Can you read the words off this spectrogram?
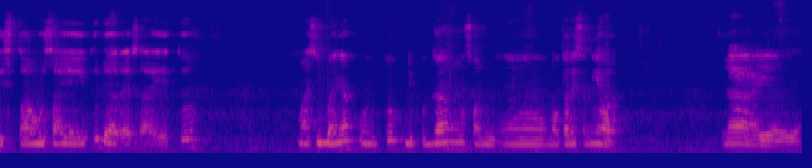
setahu saya itu daerah saya itu masih banyak untuk dipegang son- eh, notaris senior Nah iya iya.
